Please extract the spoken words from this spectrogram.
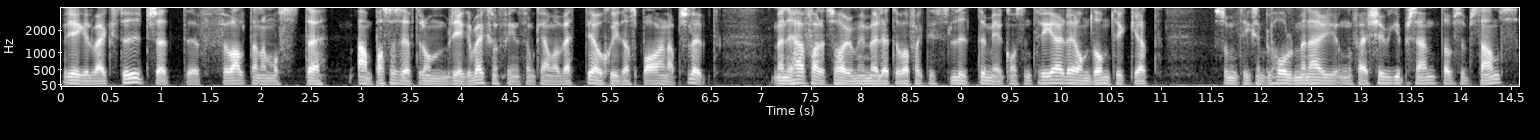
regelverksstyrt så att eh, förvaltarna måste anpassa sig efter de regelverk som finns som kan vara vettiga och skydda spararna absolut. Men i det här fallet så har de ju möjlighet att vara faktiskt lite mer koncentrerade om de tycker att som till exempel Holmen är ju ungefär 20% av substans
